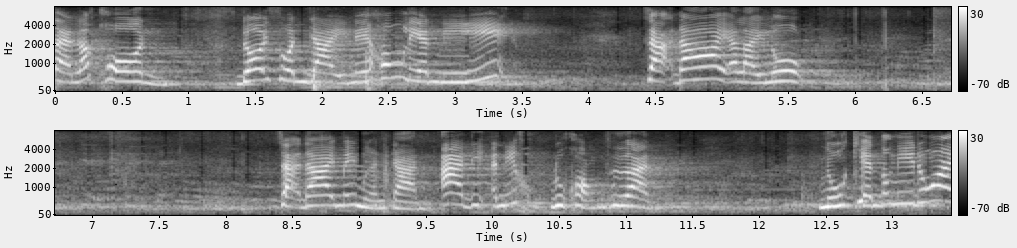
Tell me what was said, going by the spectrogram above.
แต่ละคน โดยส่วนใหญ่ในห้องเรียนนี้ จะได้อะไรลูก ได้ไม่เหมือนกัน อะดิอันนี้ดูของเพื่อน หนูเขียนตรงนี้ด้วย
